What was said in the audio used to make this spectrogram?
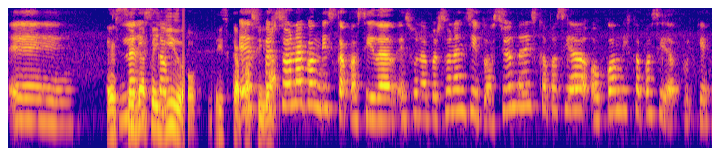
Es el apellido, discapacidad. Es persona con discapacidad, es una persona en situación de discapacidad o con discapacidad, porque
